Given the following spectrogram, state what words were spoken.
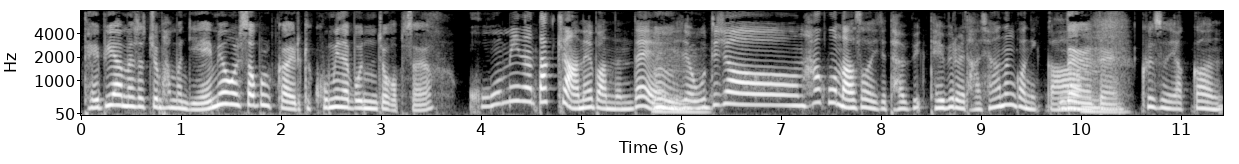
데뷔하면서 좀 한번 예명을 써볼까 이렇게 고민해 본 적 없어요? 고민은 딱히 안 해봤는데 음. 이제 오디션 하고 나서 이제 데뷔, 데뷔를 다시 하는 거니까 네, 네. 그래서 약간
